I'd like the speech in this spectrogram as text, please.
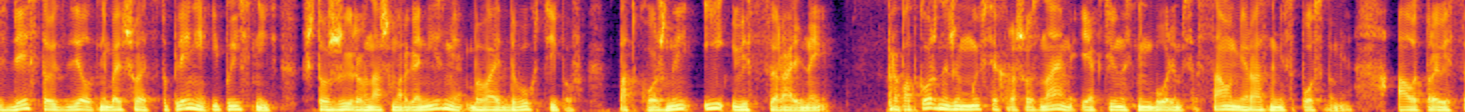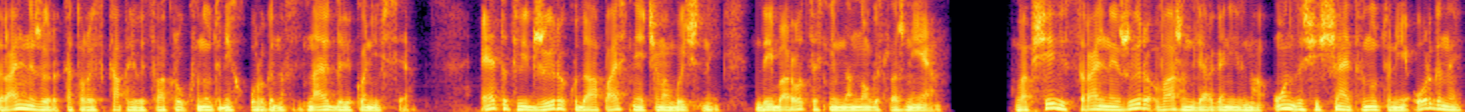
Здесь стоит сделать небольшое отступление и пояснить, что жир в нашем организме бывает двух типов подкожный и висцеральный. Про подкожный же мы все хорошо знаем и активно с ним боремся самыми разными способами. А вот про висцеральный жир, который скапливается вокруг внутренних органов, знают далеко не все. Этот вид жира куда опаснее, чем обычный, да и бороться с ним намного сложнее. Вообще висцеральный жир важен для организма. Он защищает внутренние органы,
